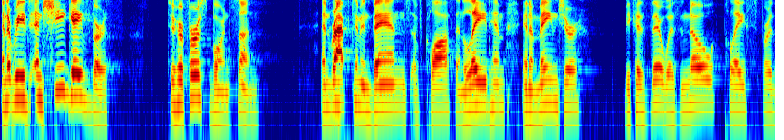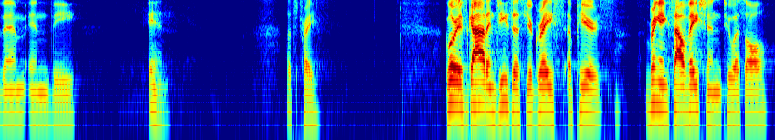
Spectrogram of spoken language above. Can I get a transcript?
And it reads And she gave birth to her firstborn son, and wrapped him in bands of cloth, and laid him in a manger, because there was no place for them in the inn. Let's pray. Glorious God, in Jesus, your grace appears, bringing salvation to us all.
